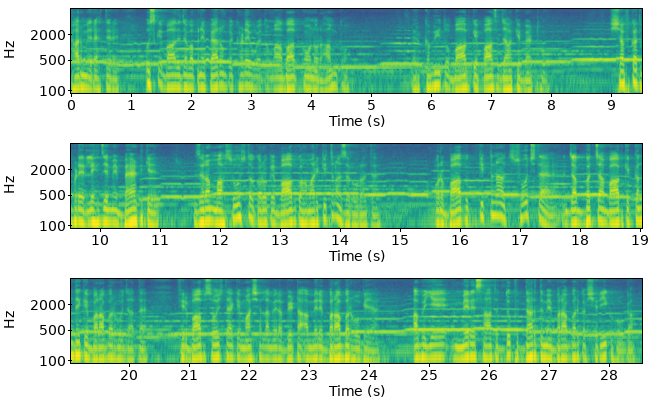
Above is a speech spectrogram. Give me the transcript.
گھر میں رہتے رہے۔ اس کے بعد جب اپنے پیروں پہ کھڑے ہوئے تو ماں باپ کون اور ہم کون؟ پھر کبھی تو باپ کے پاس جا کے بیٹھو۔ شفقت بڑے لہجے میں بیٹھ کے ذرا محسوس تو کرو کہ باپ کو ہماری کتنا ضرورت ہے۔ اور باپ کتنا سوچتا ہے جب بچہ باپ کے کندھے کے برابر ہو جاتا ہے۔ پھر باپ سوچتا ہے کہ ماشاءاللہ میرا بیٹا اب میرے برابر ہو گیا ہے۔ اب یہ میرے ساتھ دکھ درد میں برابر کا شریک ہوگا۔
